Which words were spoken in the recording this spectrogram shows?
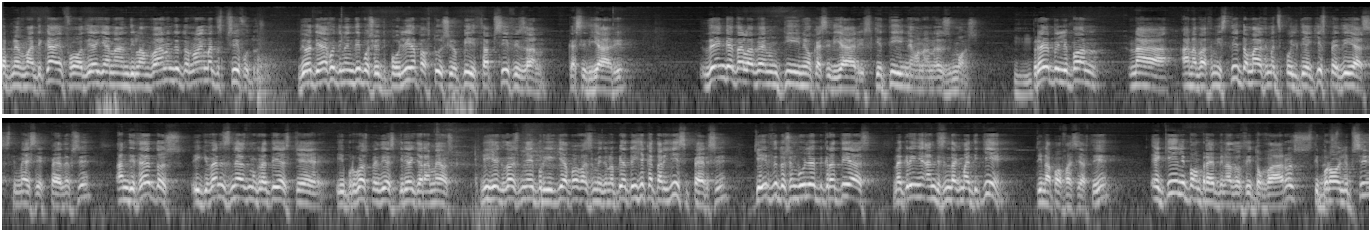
τα πνευματικά εφόδια για να αντιλαμβάνονται το νόημα της ψήφου τους. Διότι έχω την εντύπωση ότι πολλοί από αυτούς οι οποίοι θα ψήφιζαν Κασιδιάρη δεν καταλαβαίνουν τι είναι ο Κασιδιάρης και τι είναι ο ανανεωσμός. Πρέπει λοιπόν να αναβαθμιστεί το μάθημα της πολιτιακής παιδείας στη μέση εκπαίδευση. Αντιθέτως, η κυβέρνηση της Νέας Δημοκρατίας και η Υπουργός Παιδείας, η κυρία Κεραμέως, είχε εκδώσει μια υπουργική απόφαση με την οποία το είχε καταργήσει πέρσι και ήρθε το Συμβούλιο Επικρατείας να κρίνει αντισυνταγματική την απόφαση αυτή. Εκεί λοιπόν πρέπει να δοθεί το βάρος στην πρόληψη.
